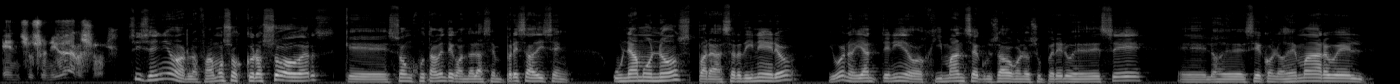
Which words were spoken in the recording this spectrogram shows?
en sus universos. Sí, señor, los famosos crossovers que son justamente cuando las empresas dicen unámonos para hacer dinero y bueno, ya han tenido, He-Man se ha cruzado con los superhéroes de DC, eh, los de DC con los de Marvel,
